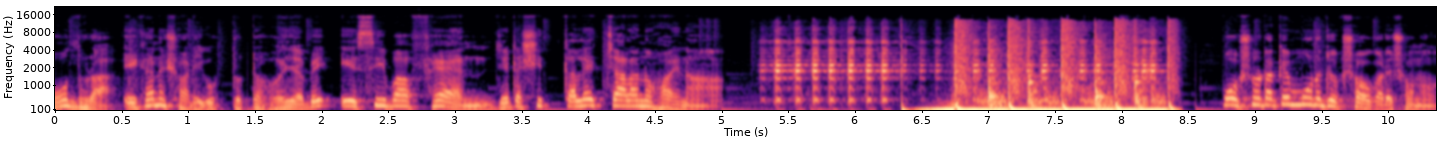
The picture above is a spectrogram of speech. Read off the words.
বন্ধুরা, এখানে সঠিক উত্তরটা হয়ে যাবে এসি বা ফ্যান, যেটা শীতকালে চালানো হয় না। প্রশ্নটাকে মনোযোগ সহকারে শোনো।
